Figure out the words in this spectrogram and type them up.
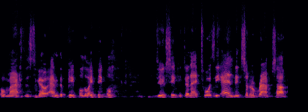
more marathons to go. And the people, the way people do seem to donate towards the end, it sort of ramps up.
